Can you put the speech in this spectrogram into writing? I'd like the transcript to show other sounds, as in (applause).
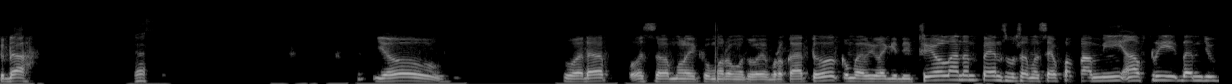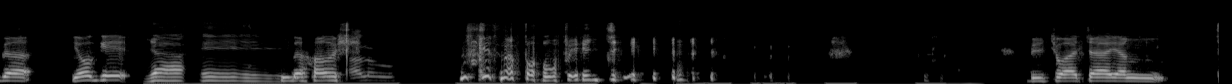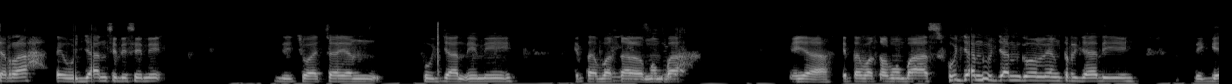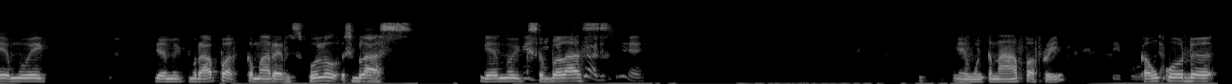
Sudah. Gas. Yo. What up? Wassalamualaikum warahmatullahi wabarakatuh. Kembali lagi di Trio London Fans bersama saya Fahmi, Afri, dan juga Yogi, Ya, eh. the host. Halo. (laughs) Kenapa OPJ? (laughs) di cuaca yang cerah, eh hujan sih di sini. Di cuaca yang hujan ini kita bakal Dingin sih membahas Iya, kita bakal membahas hujan-hujan gol yang terjadi di game week game week berapa kemarin? 10, 11. Game week Tapi dingin 11. juga di sini ya. Ya, emang kenapa, Fri? Kamu kode.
